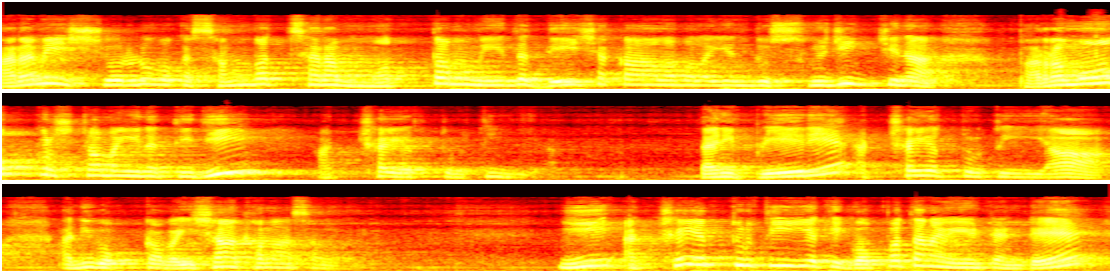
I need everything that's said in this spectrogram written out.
పరమేశ్వరుడు ఒక సంవత్సరం మొత్తం మీద దేశకాలముల ఎందు సృజించిన పరమోత్కృష్టమైన తిథి అక్షయ తృతీయ. దాని పేరే అక్షయ తృతీయ అది ఒక్క వైశాఖ మాసంలో ఈ అక్షయ తృతీయకి గొప్పతనం ఏంటంటే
